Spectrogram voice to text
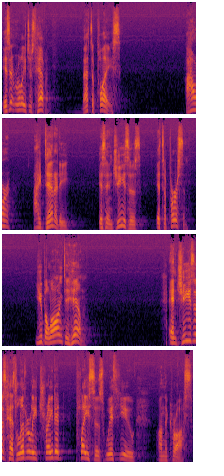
isn't really just heaven. That's a place. Our identity is in Jesus, it's a person. You belong to Him. And Jesus has literally traded places with you on the cross.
